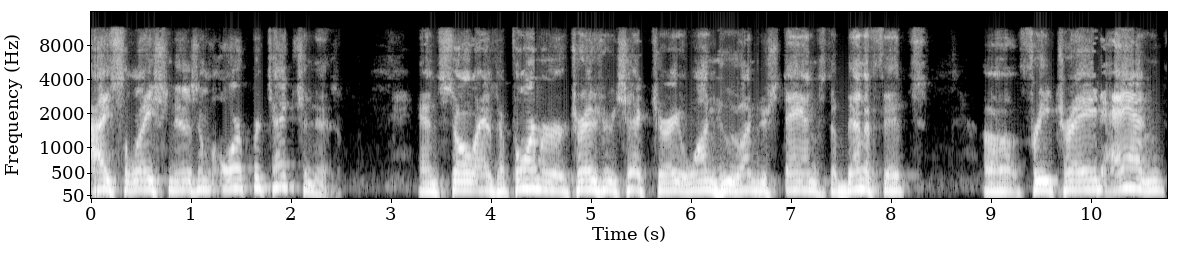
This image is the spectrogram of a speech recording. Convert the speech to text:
isolationism or protectionism. And so as a former Treasury Secretary, one who understands the benefits of free trade and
